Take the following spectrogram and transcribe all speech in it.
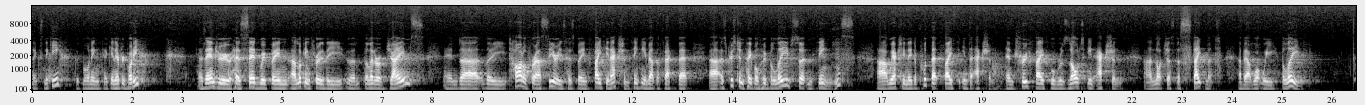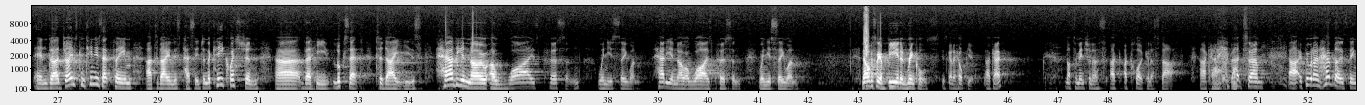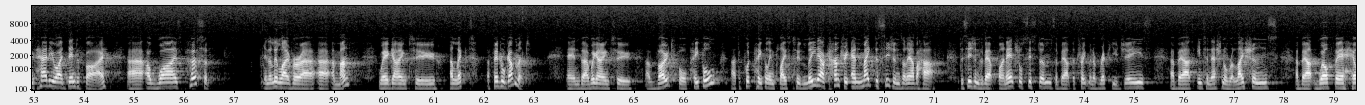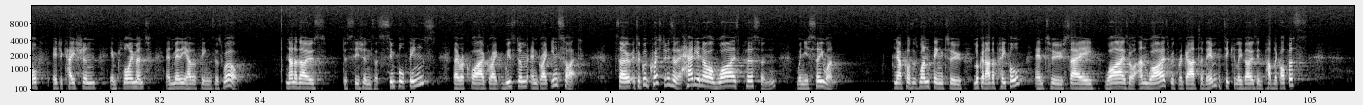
Thanks, Nikki. Good morning again, everybody. As Andrew has said, we've been uh, looking through the, the, the, letter of James, and uh, the title for our series has been Faith in Action, thinking about the fact that uh, as Christian people who believe certain things, uh, we actually need to put that faith into action, and true faith will result in action, uh, not just a statement about what we believe. And uh, James continues that theme uh, today in this passage. And the key question uh, that he looks at today is how do you know a wise person when you see one? How do you know a wise person when you see one? Now, obviously, a beard and wrinkles is going to help you, okay? Not to mention a, a, a cloak and a staff, okay? But um, uh, if people don't have those things, how do you identify? Uh, a wise person. In a little over a, a, a month, we're going to elect a federal government. And uh, we're going to uh, vote for people, uh, to put people in place to lead our country and make decisions on our behalf. Decisions about financial systems, about the treatment of refugees, about international relations, about welfare, health, education, employment, and many other things as well. None of those decisions are simple things, they require great wisdom and great insight. So it's a good question, isn't it? How do you know a wise person when you see one? Now, of course, it's one thing to look at other people and to say wise or unwise with regard to them, particularly those in public office.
